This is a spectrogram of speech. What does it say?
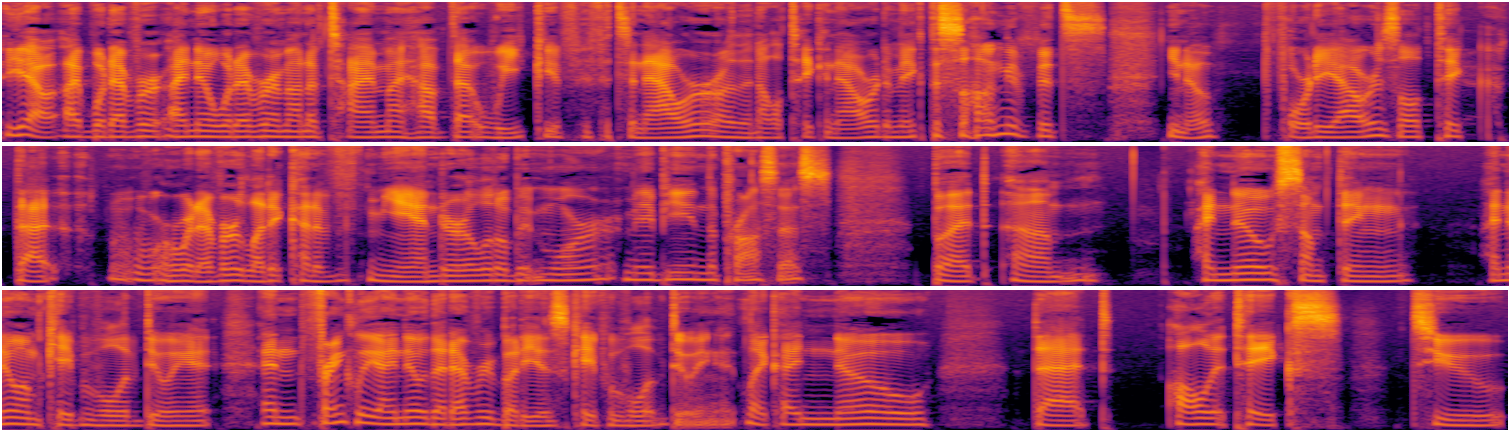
yeah, I whatever I know whatever amount of time I have that week. If if it's an hour, or then I'll take an hour to make the song. If it's you know forty hours, I'll take that or whatever. Let it kind of meander a little bit more, maybe in the process. But um, I know something. I know I'm capable of doing it, and frankly, I know that everybody is capable of doing it. Like I know that all it takes to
